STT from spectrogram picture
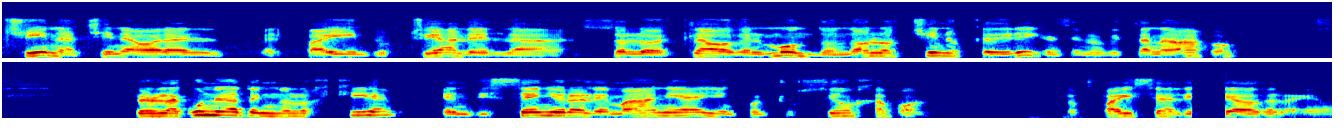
China, China ahora es el, país industrial, es la, son los esclavos del mundo, no los chinos que dirigen, sino que están abajo. Pero la cuna de la tecnología, en diseño era Alemania y en construcción Japón, los países aliados de la guerra.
